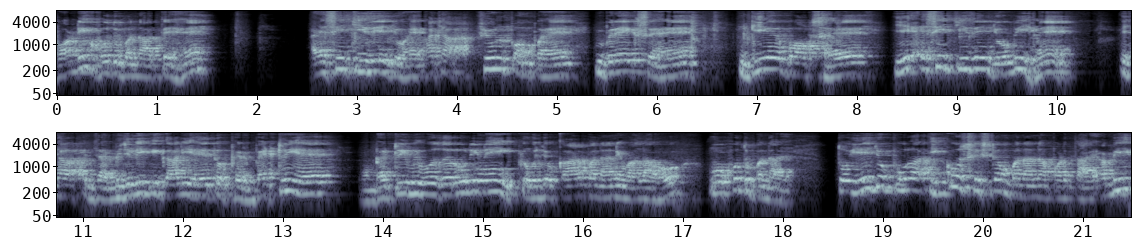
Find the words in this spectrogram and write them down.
बॉडी खुद बनाते हैं। ऐसी चीज़ें जो है। अच्छा फ्यूल पंप है ब्रेक्स हैं गियर बॉक्स है, ये ऐसी चीज़ें जो भी हैं या बिजली की गाड़ी है तो फिर बैटरी है। वो बैटरी भी वो ज़रूरी नहीं कि वो जो कार बनाने वाला हो, वो खुद बनाए। तो ये जो पूरा इकोसिस्टम बनाना पड़ता है, अभी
